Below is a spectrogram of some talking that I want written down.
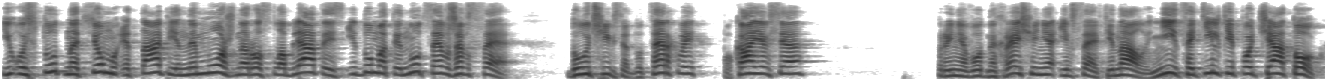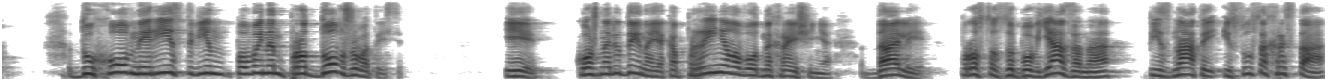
І ось тут, на цьому етапі, не можна розслаблятись і думати, ну це вже все. Долучився до церкви, покаявся, прийняв водне хрещення і все, фінал. Ні, це тільки початок. Духовний ріст він повинен продовжуватися. І кожна людина, яка прийняла водне хрещення, далі просто зобов'язана пізнати Ісуса Христа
